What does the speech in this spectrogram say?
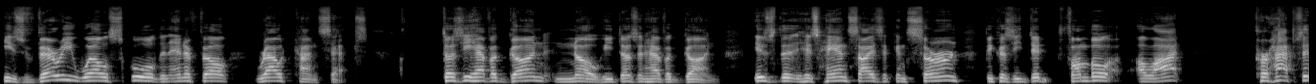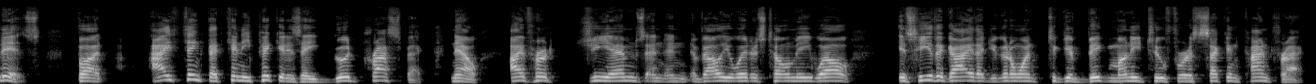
He's very well schooled in NFL route concepts. Does he have a gun? No, he doesn't have a gun. Is the his hand size a concern because he did fumble a lot? Perhaps it is. But I think that Kenny Pickett is a good prospect. Now, I've heard GMs and, and evaluators tell me, well, is he the guy that you're going to want to give big money to for a second contract?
